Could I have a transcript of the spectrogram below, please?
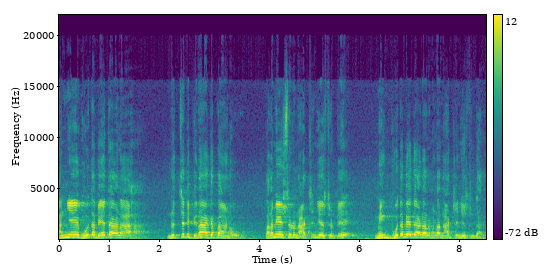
అన్యేభూత బేతాళాహ నృత్యతి పినాకపాణవు. పరమేశ్వరుడు నాట్యం చేస్తుంటే మీ భూతభేదాడాలు మళ్ళా నాట్యం చేస్తుంటారు.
